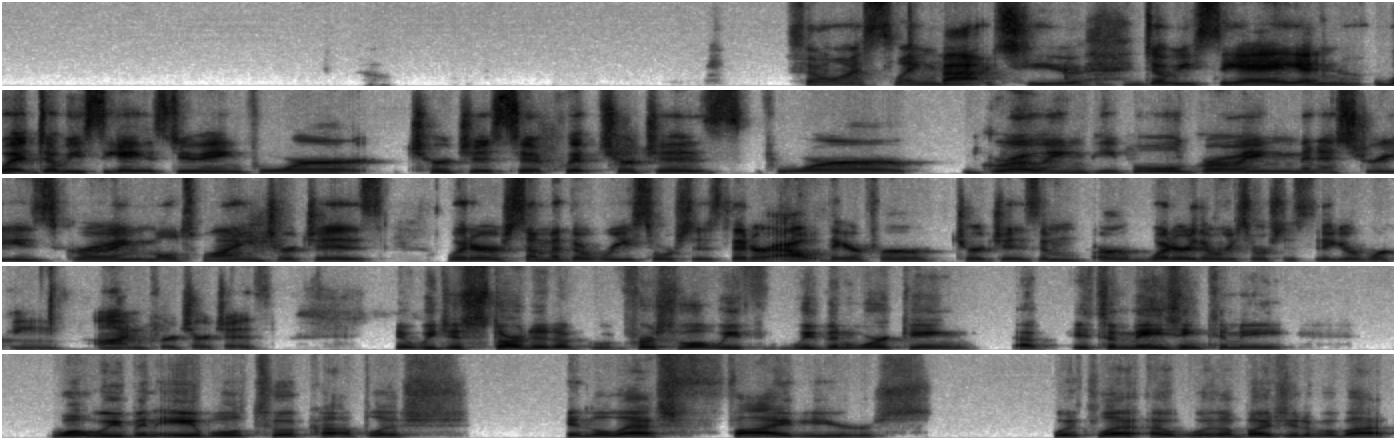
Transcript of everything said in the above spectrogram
So I want to swing back to WCA and what WCA is doing for churches to equip churches for growing people, growing ministries, growing multiplying churches. What are some of the resources that are out there for churches and or what are the resources that you're working on for churches? Yeah, we just started a first of all, we've we've been working uh, it's amazing to me what we've been able to accomplish in the last five years with le- uh, with a budget of about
